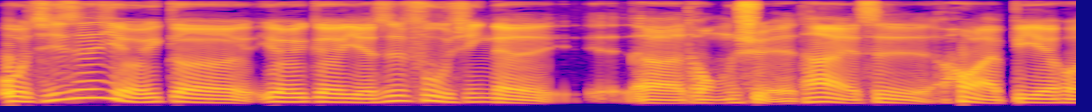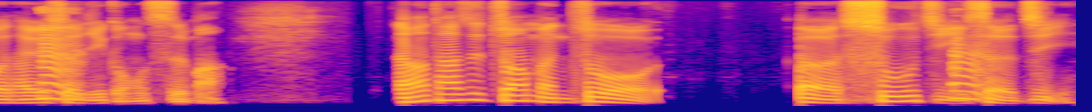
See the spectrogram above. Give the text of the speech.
我其实有一个有一个也是复兴的呃同学，他也是后来毕业后他去设计公司嘛，然后他是专门做呃书籍设计，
